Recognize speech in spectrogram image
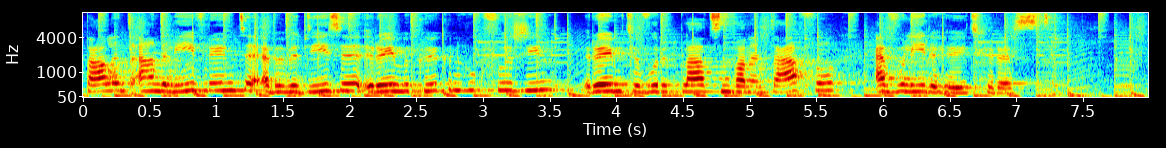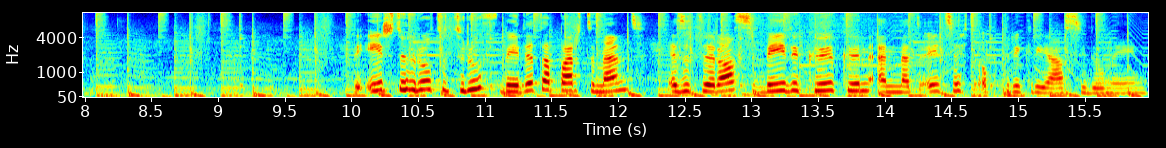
Palend aan de leefruimte hebben we deze ruime keukenhoek voorzien, ruimte voor het plaatsen van een tafel en volledig uitgerust. De eerste grote troef bij dit appartement is het terras bij de keuken en met uitzicht op het recreatiedomein.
